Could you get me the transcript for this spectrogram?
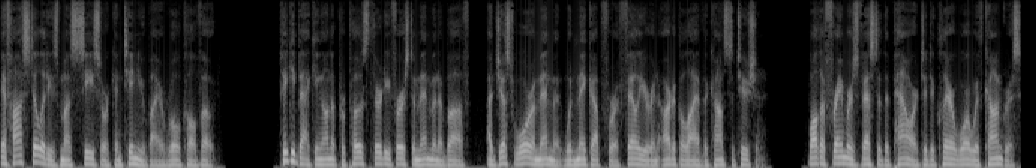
if hostilities must cease or continue by a roll call vote. Piggybacking on the proposed 31st Amendment above, a just war amendment would make up for a failure in Article I of the Constitution. While the framers vested the power to declare war with Congress,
